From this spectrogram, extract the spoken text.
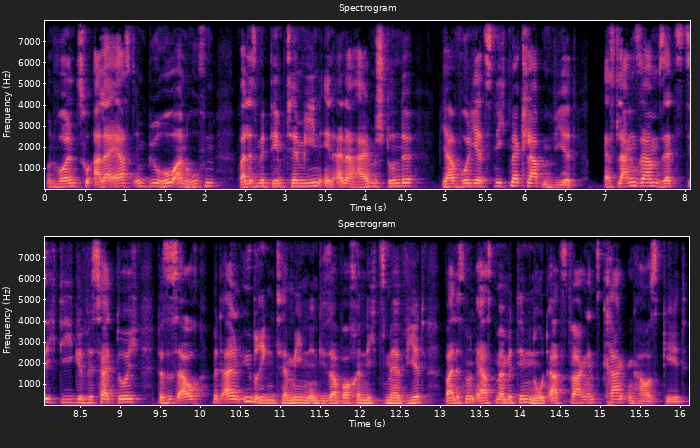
und wollen zuallererst im Büro anrufen, weil es mit dem Termin in einer halben Stunde ja wohl jetzt nicht mehr klappen wird. Erst langsam setzt sich die Gewissheit durch, dass es auch mit allen übrigen Terminen in dieser Woche nichts mehr wird, weil es nun erstmal mit dem Notarztwagen ins Krankenhaus geht.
